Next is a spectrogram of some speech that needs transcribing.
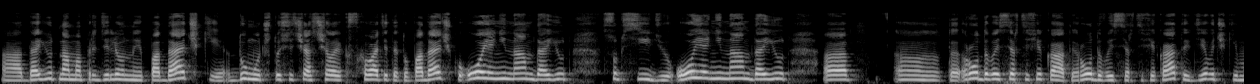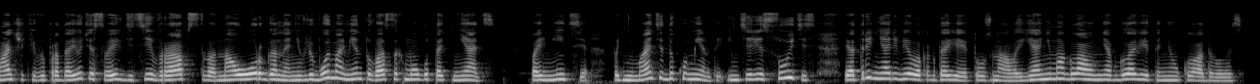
а, дают нам определенные подачки, думают, что сейчас человек схватит эту подачку, ой, они нам дают субсидию, ой, они нам дают а, а, родовые сертификаты. Родовые сертификаты, девочки и мальчики, вы продаете своих детей в рабство на органы, они в любой момент у вас их могут отнять. Поймите, поднимайте документы, интересуйтесь. Я три дня ревела, когда я это узнала. Я не могла, у меня в голове это не укладывалось.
